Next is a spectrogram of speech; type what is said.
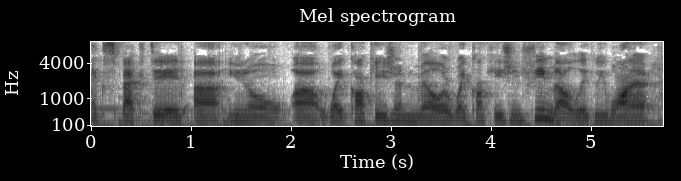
expected, uh, you know, uh, white Caucasian male or white Caucasian female. Like we want to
